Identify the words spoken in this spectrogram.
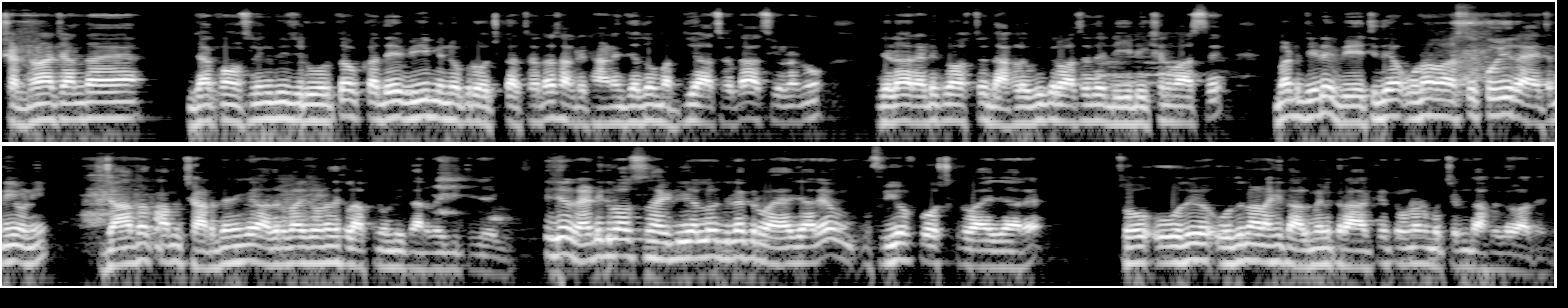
ਛੱਡਣਾ ਚਾਹੁੰਦਾ ਹੈ ਜਾਂ ਕਾਉਂਸਲਿੰਗ ਦੀ ਜ਼ਰੂਰਤ ਹੈ ਉਹ ਕਦੇ ਵੀ ਮੈਨੂੰ ਅਪਰੋਚ ਕਰ ਸਕਦਾ ਸਾਡੇ ਥਾਣੇ, ਜਦੋਂ ਮਰਜ਼ੀ ਆ ਸਕਦਾ, ਅਸੀਂ ਉਹਨਾਂ ਨੂੰ ਜਿਹੜਾ ਰੈੱਡ ਕਰਾਸ ਤੇ ਦਾਖਲ ਵੀ ਕਰਵਾ ਸਕਦੇ ਡੀ ਐਡਿਕਸ਼ਨ ਵਾਸਤੇ। ਬਟ ਜਿਹੜੇ ਵੇਚਦੇ ਆ, ਉਹਨਾਂ ਵਾਸਤੇ ਕੋਈ ਰਾਇਤ ਨਹੀਂ ਹੋਣੀ। ਜਾਂ ਤਾਂ ਕੰਮ ਛੱਡ ਦੇਣਗੇ ਅਦਰਵਾਈਜ਼ ਉਹਨਾਂ ਦੇ ਖਿਲਾਫ ਕਾਨੂੰਨੀ ਕਾਰਵਾਈ ਕੀਤੀ ਜਾਏਗੀ। ਜਿਹੜਾ ਰੈੱਡ ਕਰਾਸ ਸੁਸਾਇਟੀ ਵੱਲੋਂ ਜਿਹੜਾ ਕਰਵਾਇਆ ਜਾ ਰਿਹਾ ਫ੍ਰੀ ਆਫ ਕੋਸਟ ਕਰਵਾਇਆ ਜਾ ਰਿਹਾ। ਸੋ ਉਹਦੇ ਉਹਦੇ ਨਾਲ ਅਸੀਂ ਤਾਲਮੇਲ ਕਰਾ ਕੇ ਤੇ ਉਹਨਾਂ ਨੂੰ ਬੱਚੇ ਨੂੰ ਦਾਖਲ ਕਰਵਾ ਦੇਣਗੇ।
